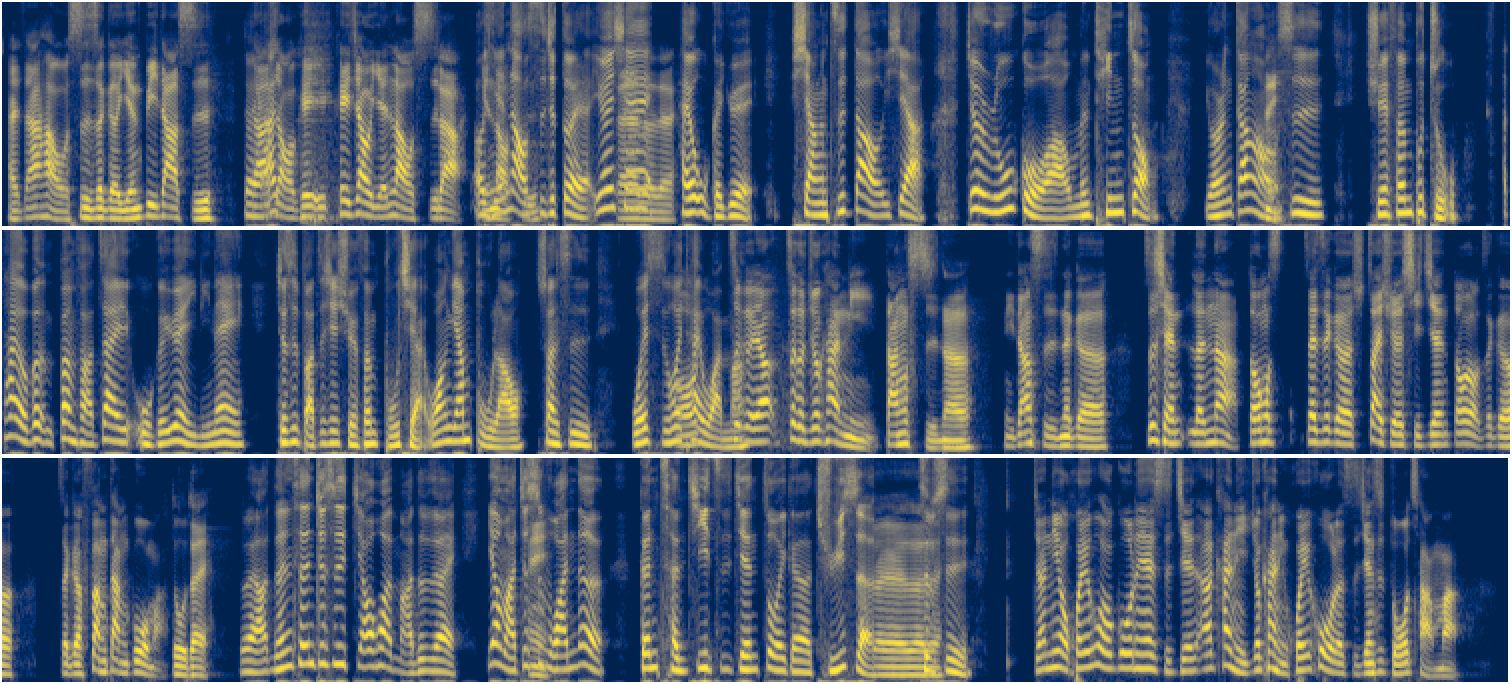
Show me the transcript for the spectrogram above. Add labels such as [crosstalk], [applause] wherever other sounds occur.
哎，大家好，我是这个延毕大师，对，大家叫我可以可以叫我延老师啦。哦，延老师就对了，因为现在还有五个月，对对对，想知道一下，就如果啊，我们听众。有人刚好是学分不足，他有办办法在五个月以内，就是把这些学分补起来，亡羊补牢，算是为时会太晚吗？哦、这个要这个就看你当时呢，你当时那个之前人呐、啊，都在这个在学期间都有这个这个放荡过嘛，对不对？对啊，人生就是交换嘛，对不对？要么就是玩乐跟成绩之间做一个取舍，对对对，是不是？只要你有挥霍过那些时间啊，看你就看你挥霍的时间是多长嘛，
